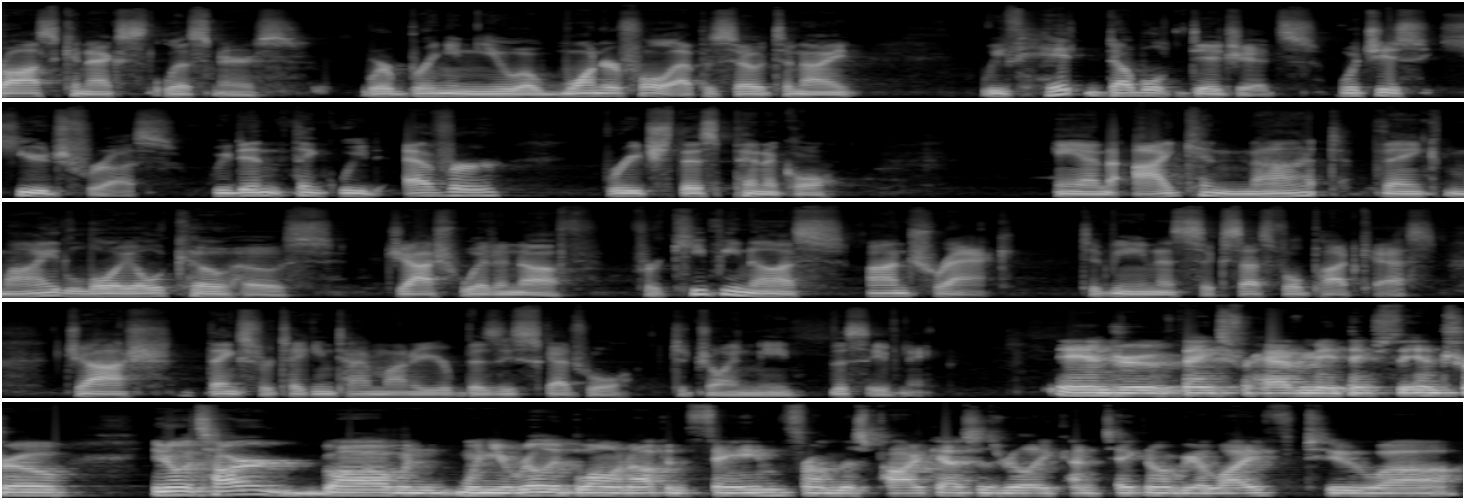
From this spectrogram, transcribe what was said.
Ross Connects listeners, we're bringing you a wonderful episode tonight. We've hit double digits, which is huge for us. We didn't think we'd ever reach this pinnacle. And I cannot thank my loyal co host, Josh Witt, enough for keeping us on track to being a successful podcast. Josh, thanks for taking time out of your busy schedule to join me this evening. Andrew, thanks for having me. Thanks for the intro. You know, it's hard uh, when when you're really blowing up and fame from this podcast is really kind of taking over your life to uh,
